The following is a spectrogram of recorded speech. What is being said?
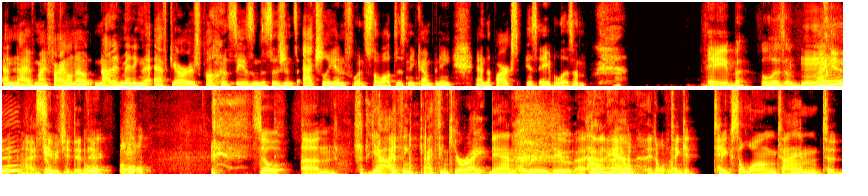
And I have my final note not admitting that FDR's policies and decisions actually influenced the Walt Disney Company and the parks is ableism. Abelism. I get it. I see mm-hmm. what you did there. Oh, oh, oh. So, um, yeah, I think I think you're right, Dan. I really do. I, Oh, and I man. don't, I don't think it takes a long time to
